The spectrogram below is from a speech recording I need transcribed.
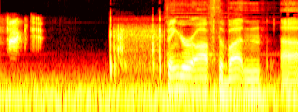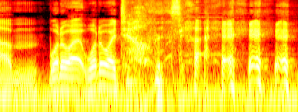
infected? Finger off the button. Um, what do I what do I tell this guy?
